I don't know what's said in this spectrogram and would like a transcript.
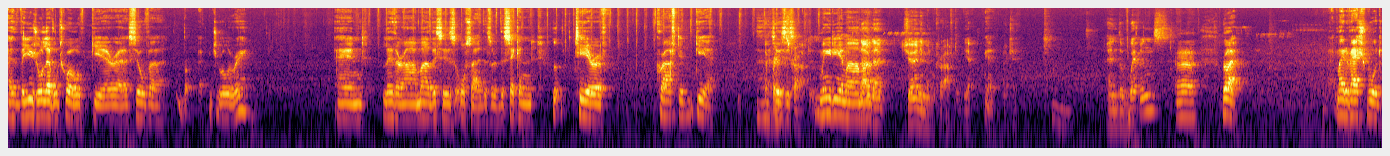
Uh, the usual level 12 gear, uh, silver jewellery and leather armour. This is also the sort of the second tier of crafted gear. Uh, so Apprentice is crafted. medium armour. No, no, journeyman crafted. Yeah. Yeah. And the weapons? Uh, right. Made of ash wood,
